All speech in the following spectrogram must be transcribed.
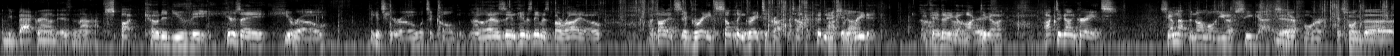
and the background is not. Spot coated UV. Here's a hero. I think it's hero. What's it called? Uh, his, name, his name is Barão. I thought it's a great, something greats across the top. I couldn't actually read it. Okay, there you go. Octagon Octagon. Octagon greats. See, I'm not the normal UFC guy, so Yeah. therefore, This one's uh,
